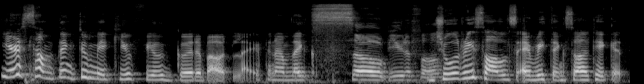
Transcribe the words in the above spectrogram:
here's something to make you feel good about life. And I'm like, So beautiful. Jewelry solves everything, so I'll take it.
